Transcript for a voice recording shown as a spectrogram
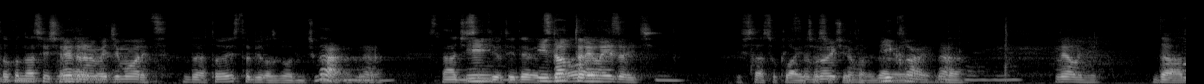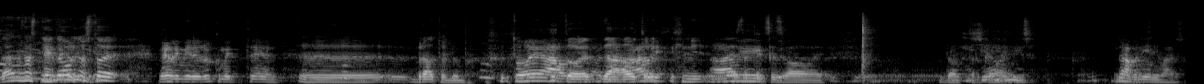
To kod nas više ne Vedrano ide. Međimorec. Da, to je isto bilo zgodničko. Da, da. Snađi se ti u ti devet I doktor slova. Elezović. I šta su Klajića Sa su čitali. Da, I da, Klaj, da. da. Velimir. Da, danas nas nije dovoljno što je Velimir je rukometni trener. e, Bratoljub. To je autor. to je, da, autor, ali- ne ali- znam kako se zvao ovaj doktor Velimir. Klajić. Da, pa nije ni važno.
